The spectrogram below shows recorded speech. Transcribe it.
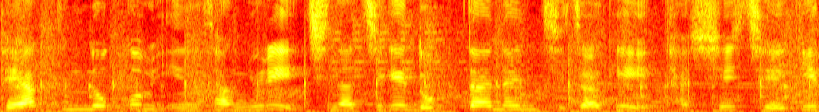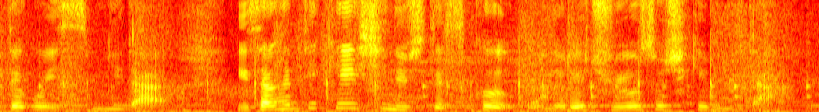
대학 등록금 인상률이 지나치게 높다는 지적이 다시 제기되고 있습니다. 이상은 TKC 뉴스데스크 오늘의 주요 소식입니다.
